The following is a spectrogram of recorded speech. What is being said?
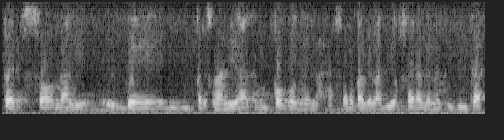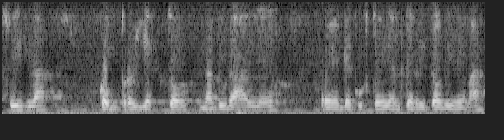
personal, de personalidades un poco de las reservas de la biosfera de las distintas islas, con proyectos naturales eh, de custodia del territorio y demás.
